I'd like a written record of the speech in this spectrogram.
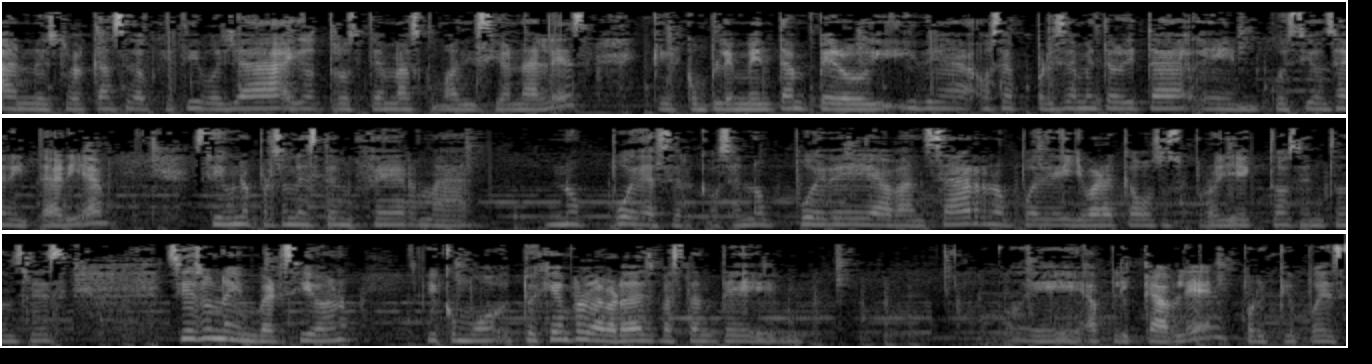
a nuestro alcance de objetivos. Ya hay otros temas como adicionales que complementan, pero idea, o sea, precisamente ahorita en cuestión sanitaria, si una persona está enferma, no puede hacer cosas, no puede avanzar, no puede llevar a cabo sus proyectos, entonces si es una inversión y como tu ejemplo la verdad es bastante eh, aplicable porque pues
